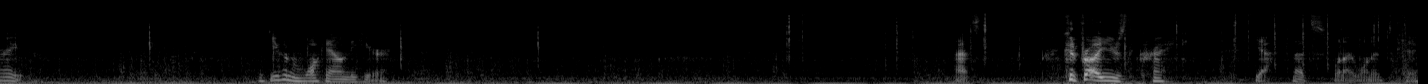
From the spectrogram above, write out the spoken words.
Alright. Like even walking out into here. That's could probably use the crank. Yeah, that's what I wanted to pick.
